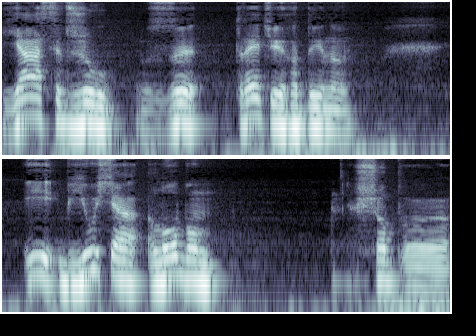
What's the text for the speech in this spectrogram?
Я сиджу з 3 години і б'юся лобом, щоб е,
